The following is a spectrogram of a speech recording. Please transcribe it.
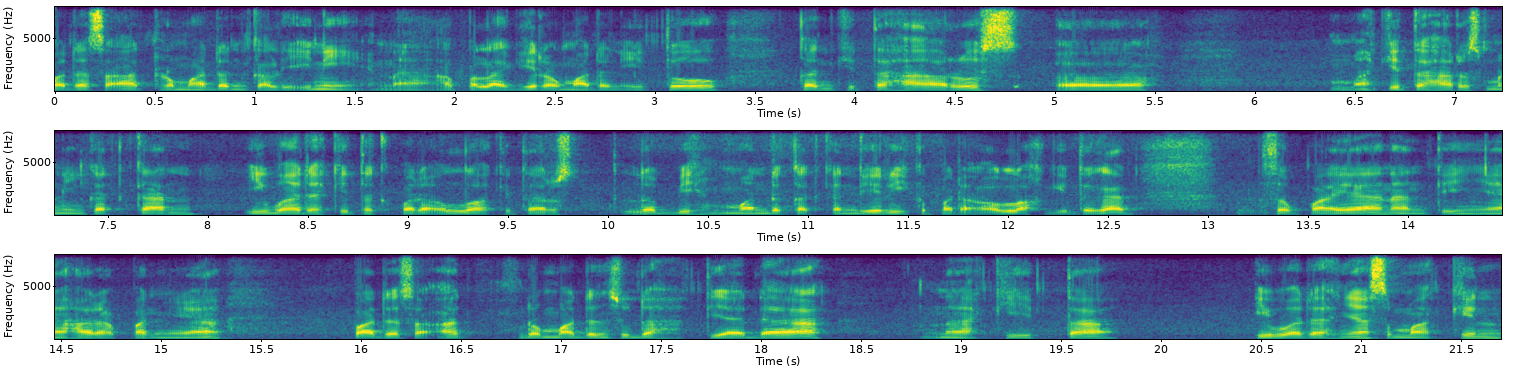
pada saat Ramadan kali ini. Nah, apalagi Ramadan itu kan kita harus uh, kita harus meningkatkan ibadah kita kepada Allah. Kita harus lebih mendekatkan diri kepada Allah gitu kan. Supaya nantinya harapannya pada saat Ramadan sudah tiada Nah, kita ibadahnya semakin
